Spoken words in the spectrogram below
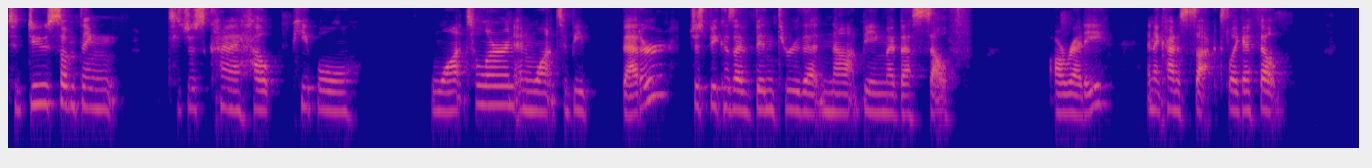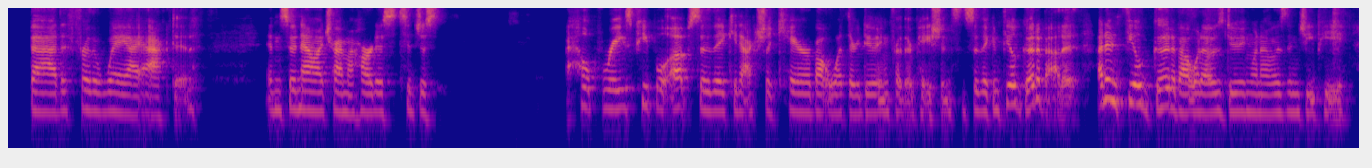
to do something to just kind of help people want to learn and want to be better just because I've been through that not being my best self already and it kind of sucked. Like I felt bad for the way I acted. And so now I try my hardest to just help raise people up so they can actually care about what they're doing for their patients and so they can feel good about it. I didn't feel good about what I was doing when I was in GP.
